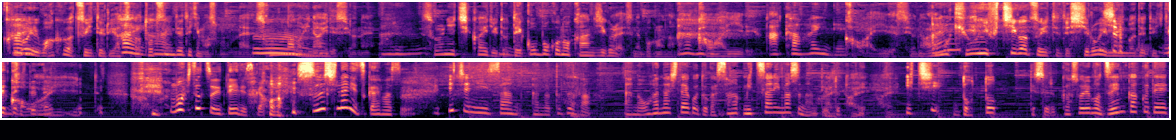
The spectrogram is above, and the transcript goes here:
黒い。枠がついてるやつが突然出てきますもんね、はいそんなのいないですよね、ある。それに近いで言うとデコボコの感じぐらいですね僕の中。で可愛いで言うと。あ可愛いね。可愛いですよね。あれも急に縁がついてて白い面が出てきて可愛いって。もう一つ言っていいですか？はい。数字何使います？123あの例えば、あのお話したいことが 3, 三つありますなんていう時に、はいはいはい。1ドットってするかそれも全角で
